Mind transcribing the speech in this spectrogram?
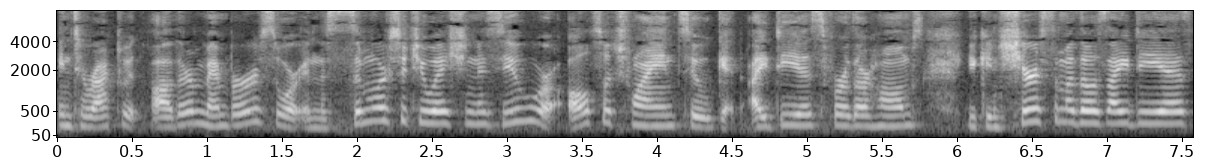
interact with other members who are in a similar situation as you who are also trying to get ideas for their homes. You can share some of those ideas.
